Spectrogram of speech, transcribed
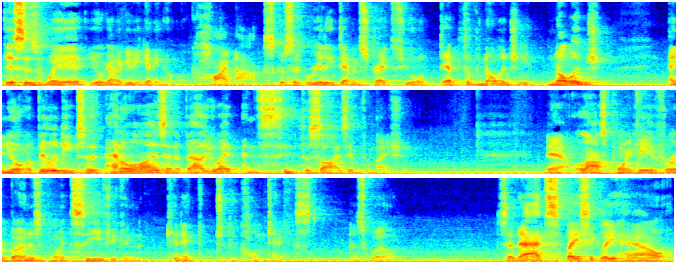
this is where you're going to be getting high marks because it really demonstrates your depth of knowledge, knowledge and your ability to analyze and evaluate and synthesize information. Now, last point here for a bonus point, see if you can connect to the context as well. So that's basically how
